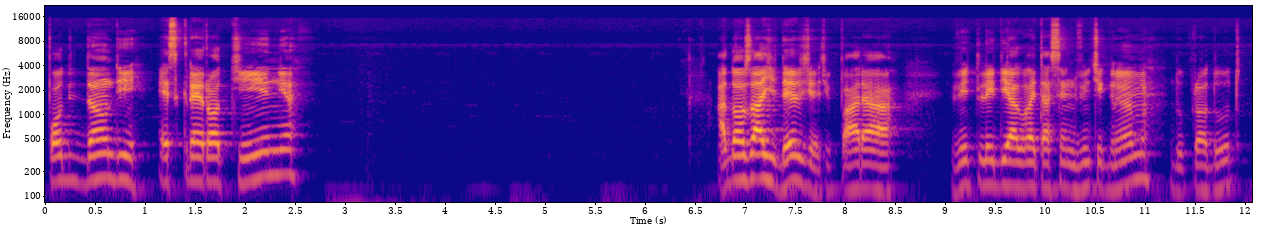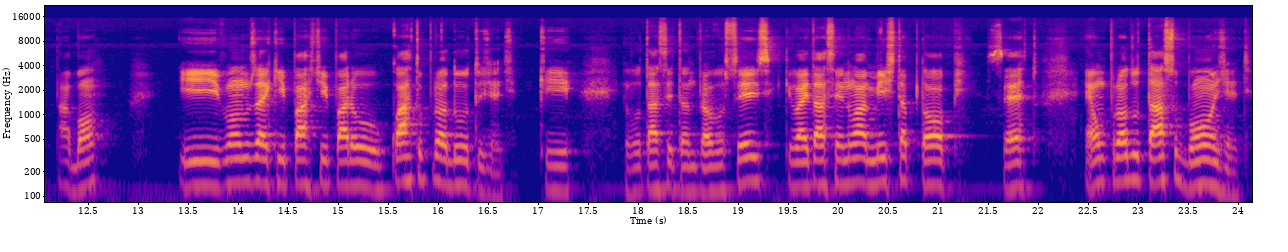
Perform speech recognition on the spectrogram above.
Podidão de esclerotínia. A dosagem dele, gente, para 20 litros de água vai estar sendo 20 gramas do produto, tá bom? E vamos aqui partir para o quarto produto, gente, que eu vou estar citando para vocês, que vai estar sendo uma mista top, certo? É um produtaço bom, gente.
